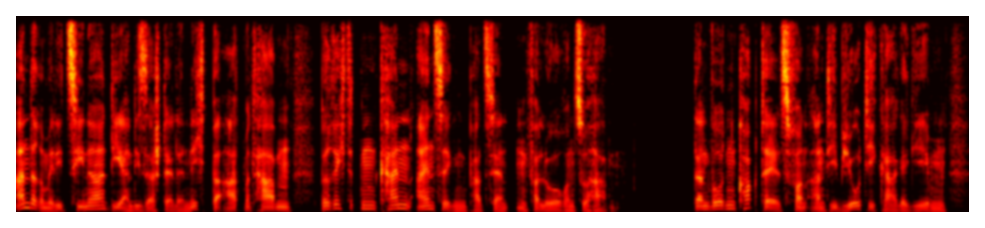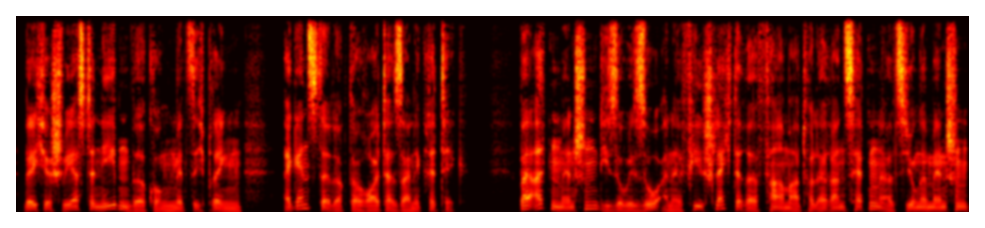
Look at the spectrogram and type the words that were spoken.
Andere Mediziner, die an dieser Stelle nicht beatmet haben, berichteten, keinen einzigen Patienten verloren zu haben. Dann wurden Cocktails von Antibiotika gegeben, welche schwerste Nebenwirkungen mit sich bringen, ergänzte Dr. Reuter seine Kritik. Bei alten Menschen, die sowieso eine viel schlechtere Pharmatoleranz hätten als junge Menschen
